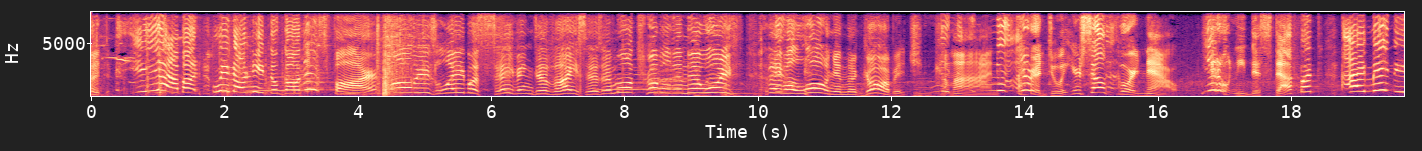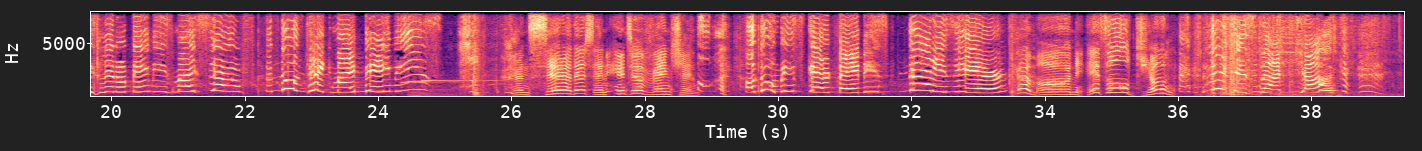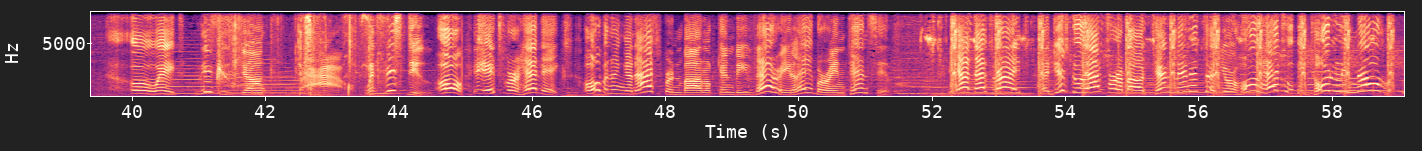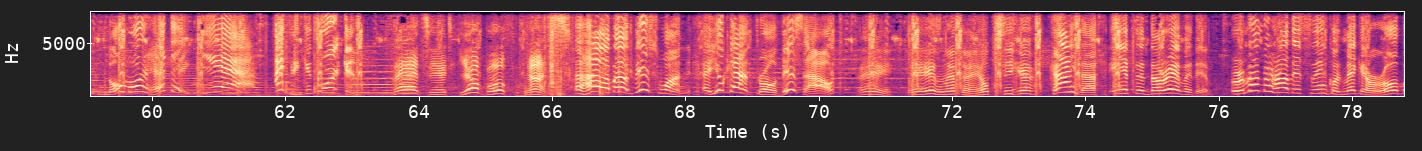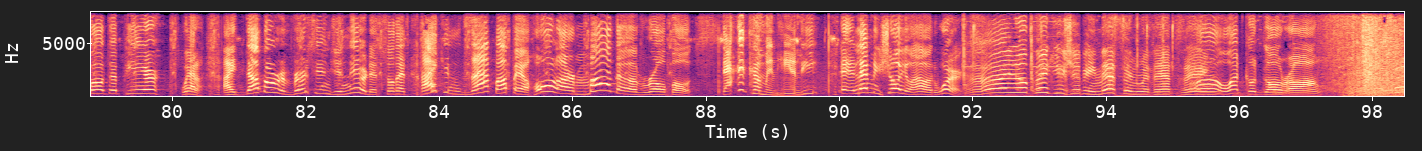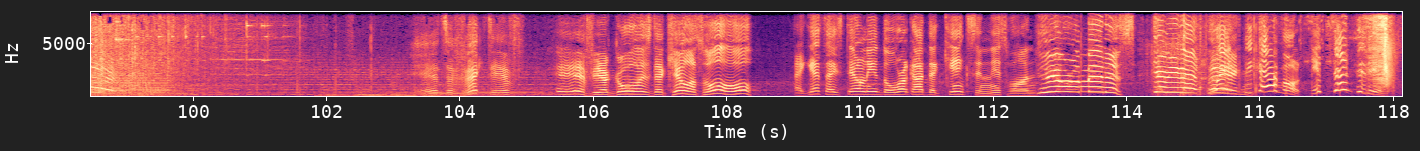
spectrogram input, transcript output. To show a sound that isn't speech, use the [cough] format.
good. Yeah, but we don't need to go this far. All these labor-saving devices are more trouble than they're worth. They belong in the garbage. Come on. You're a do-it-yourself gourd now. You don't need this stuff. But I made these little babies myself. Don't take my babies. Consider this an intervention. [laughs] it's all junk. This is not junk. Oh, wait. This is junk. Wow. What's this do? Oh, it's for headaches. Opening an aspirin bottle can be very labor intensive. Yeah, that's right. Uh, just do that for about 10 minutes and your whole head will be totally numb. No more headache. Yeah. I think it's working. That's it. You're both nuts. Uh, how about this one? Uh, you can't throw this out. Hey, hey, isn't that the help seeker? Kinda. It's a derivative. Remember how this thing could make a robot appear? Well, I double reverse engineered it so that I can zap up a whole armada of robots. That could come in handy. Eh, let me show you how it works. I don't think you should be messing with that thing. Oh, what could go wrong? It's effective. If your goal is to kill us all. I guess I still need to work out the kinks in this one. You're a menace! Give me that thing! Wait, be careful! It's sensitive!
